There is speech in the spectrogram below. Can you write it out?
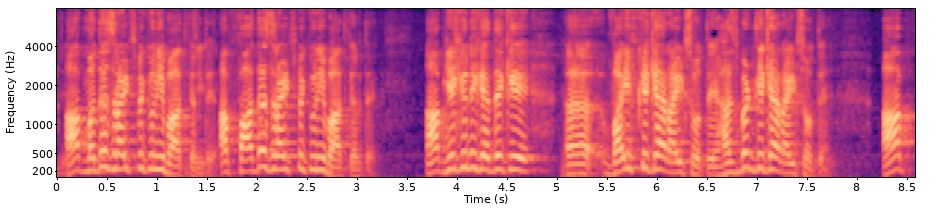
جی۔ آپ مدرس رائٹس پہ کیوں نہیں بات کرتے جی۔ آپ فادرس رائٹس پہ کیوں نہیں بات کرتے آپ یہ کیوں نہیں کہتے کہ وائف کے کیا رائٹس ہوتے ہیں ہسبینڈ کے کیا رائٹس ہوتے ہیں آپ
